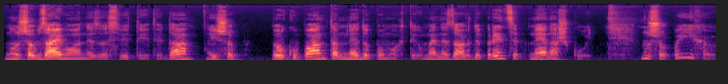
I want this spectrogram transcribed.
Ну, щоб зайвого не засвітити, да? і щоб окупантам не допомогти. У мене завжди принцип не нашкодь. Ну що, поїхали.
